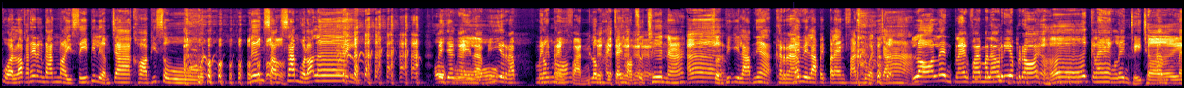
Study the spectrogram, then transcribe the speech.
หัวเราะกันให้ดังๆหน่อยซิพี่เหลือมจะคอพิสูจน์หนึ่งสองสามหัวเราะเลย เป็นยังไงล่ะโอ้โหพี่รับ ไม่ได้แปลงฟันน้อๆลมหายใจหอมสดชื่นนะเออส่วนพี่ยีรับเนี่ยครับให้เวลาไปแปลงฟันด่วนจ้าล้อเล่นแปลงฟันมาแล้วเรียบร้อย เออ แกล้งเล่นเฉยแหม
